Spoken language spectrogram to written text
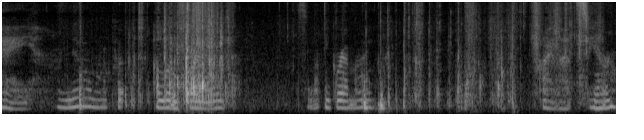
Okay, now I want to put a little brad. So let me grab my eyelets here.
